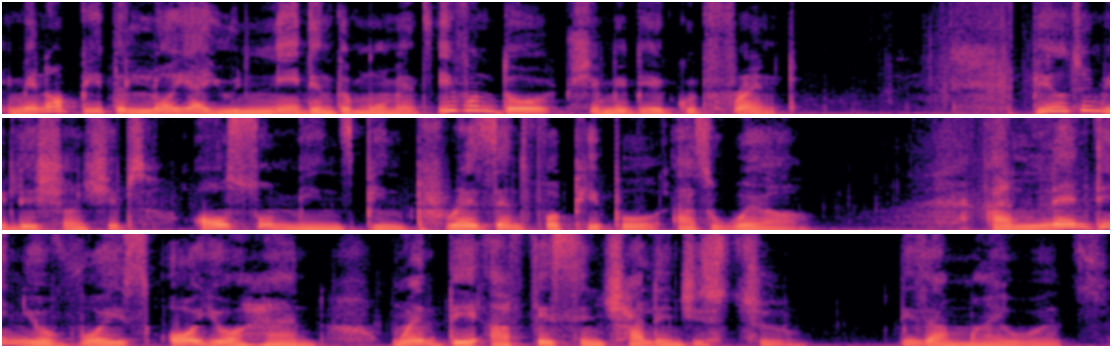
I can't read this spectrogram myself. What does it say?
It may not be the lawyer you need in the moment, even though she may be a good friend. Building relationships also means being present for people as well and lending your voice or your hand when they are facing challenges too. These are my words.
